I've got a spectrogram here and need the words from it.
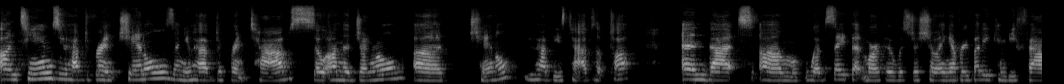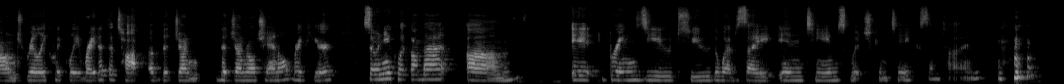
on Teams, you have different channels and you have different tabs. So on the general uh, channel, you have these tabs up top. And that um, website that Martha was just showing everybody can be found really quickly right at the top of the, gen the general channel right here. So when you click on that, um, it brings you to the website in Teams, which can take some time.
